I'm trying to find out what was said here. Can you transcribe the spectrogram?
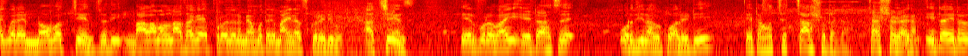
একবারে নগদ চেঞ্জ যদি মালামাল না থাকে প্রয়োজনে মেমো থেকে মাইনাস করে দিব। আর চেঞ্জ এরপরে ভাই এটা হচ্ছে অরিজিনাল কোয়ালিটি এটা হচ্ছে চারশো টাকা। চারশো টাকা। এটা এটার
